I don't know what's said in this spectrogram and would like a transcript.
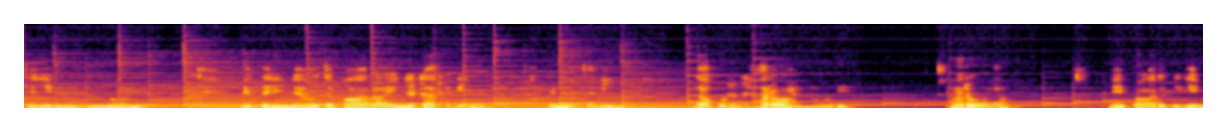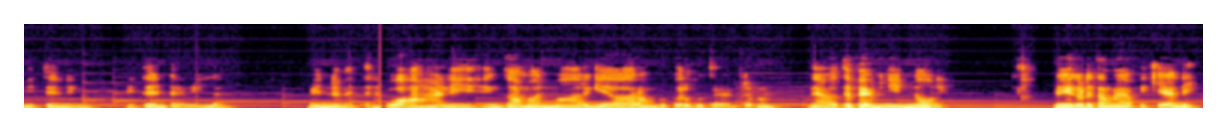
කෙලින් මුහුණෝන් මෙතනින් නැවත පාරයින්නට අරගෙන අපි මෙතනින් දකුණට හරවන්න ඕනේ. හරෝලා මේ පාරදිගේ මෙතෙන් මෙතෙන්ට ඇවිල්ලා මෙන්න මෙතන වාහනේ ගමන් මාර්ගය ආරම්භ කරපු තැනටම නැවත පැමිණෙන්න ඕනේ. මේකට තමයි අපි කියන්නේ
